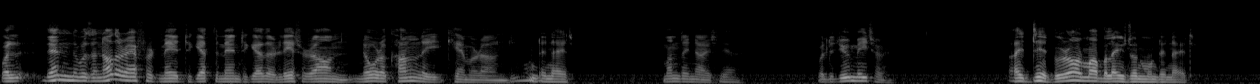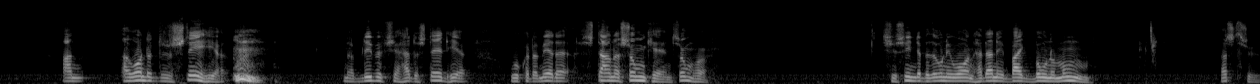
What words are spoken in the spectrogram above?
Well, then there was another effort made to get the men together. Later on, Nora Connolly came around Monday night, Monday night. yeah. Well, did you meet her? I did. We were all mobilised on Monday night. And I wanted her to stay here. and I believe if she had stayed here, we could have made a stand of some kind somewhere. she seemed to be the only one had any backbone among them. That's true.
